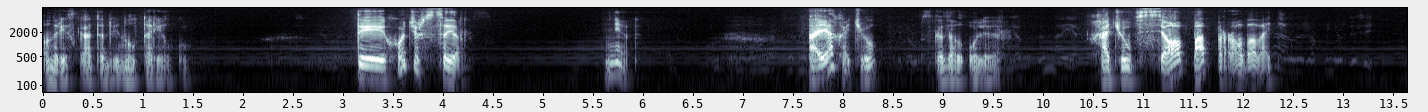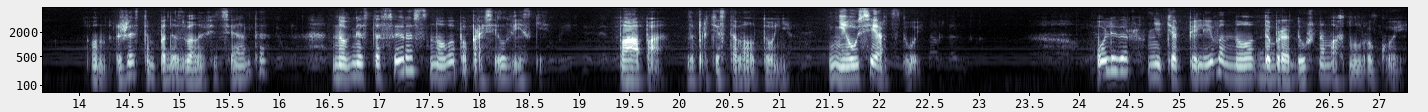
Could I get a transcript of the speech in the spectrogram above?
Он резко отодвинул тарелку. «Ты хочешь сыр?» «Нет». «А я хочу», — сказал Оливер. «Хочу все попробовать». Он жестом подозвал официанта, но вместо сыра снова попросил виски. «Папа», — запротестовал Тони, — «не усердствуй». Оливер нетерпеливо, но добродушно махнул рукой.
